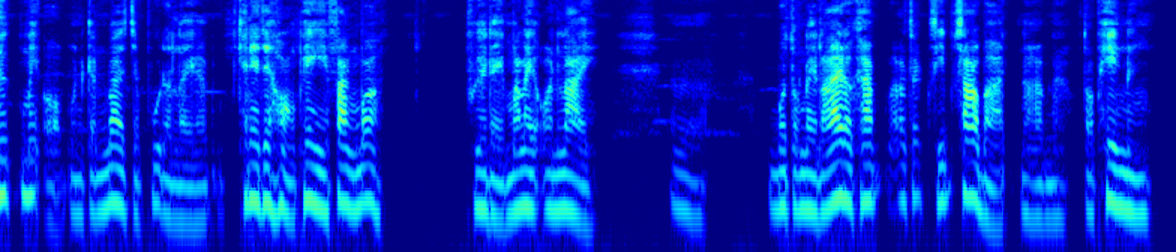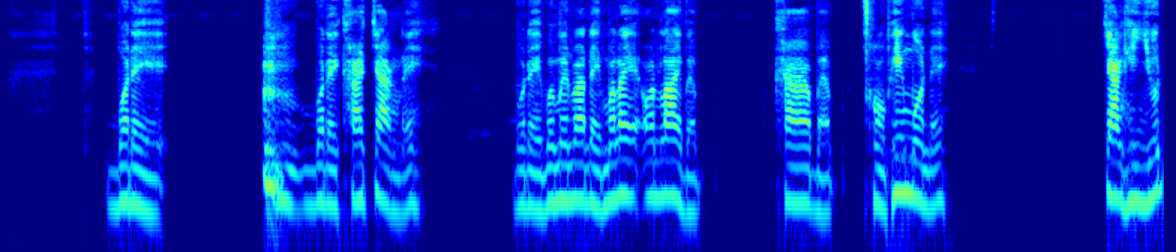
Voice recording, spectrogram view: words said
นึกไม่ออกเหมือนกันว่าจะพูดอะไรครับ แค่ในแต่ห้องเพลงให้ฟังบ่เพื่อได้มาไล่ออนไลน์เออบ่ต้องได้ร้ายหรอกครับ เอาจักสิบเศร้าบาทนะครับนะต่อเพลงหนึ่งบ่ได้บ่ได้ค่าจ้างเด้บ่ได้บ่แม่นว่าได้มาไล่ออนไลน์แบบค่าแบบห้องเพลงมวนเด้ จ้างให้ยุด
